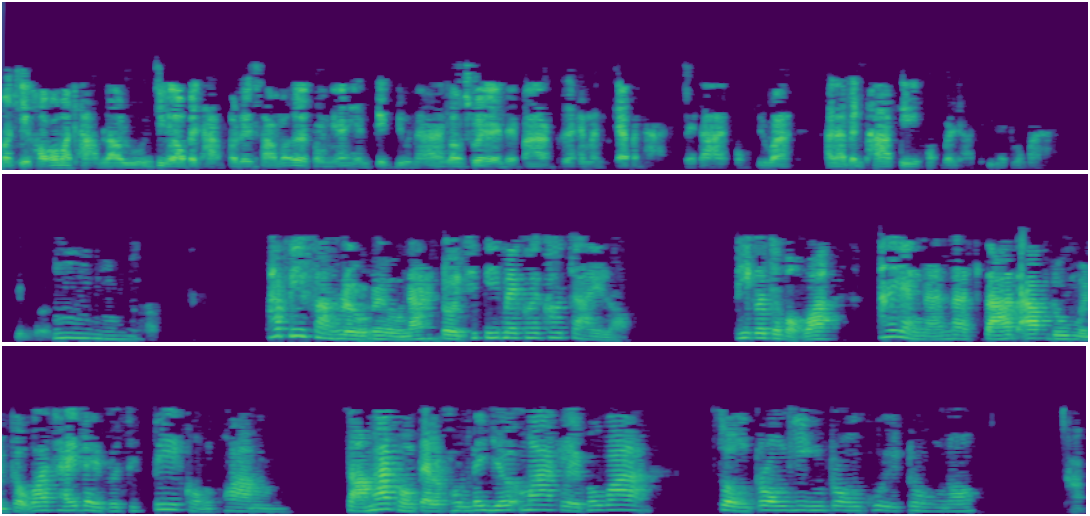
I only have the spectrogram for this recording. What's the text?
บางทีเขาก็มาถามเราหรือจริงๆเราไปถามเขาด้วยซ้ำว่าเออตรงนี้เห็นติดอยู่นะ เราช่วยอะไรได้บ้างเพื่อให้มันแก้ปัญหาไปได้ ผมคิดว่า อันนั้นเป็นภาพที่ของบริษัทที่เล็กลงมาทีมเวิร์กครับ ถ้าพี่ฟังเร็วๆนะ โดยที่พี่ไม่ค่อยเข้าใจหรอก พี่ก็จะบอกว่า ถ้าอย่างนั้นนะสตาร์ทอัพดูเหมือนกับว่าใช้ diversity ของความสามารถของแต่ละคนได้เยอะมากเลย เพราะว่าส่งตรงยิงตรงคุยตรงเนาะครับ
